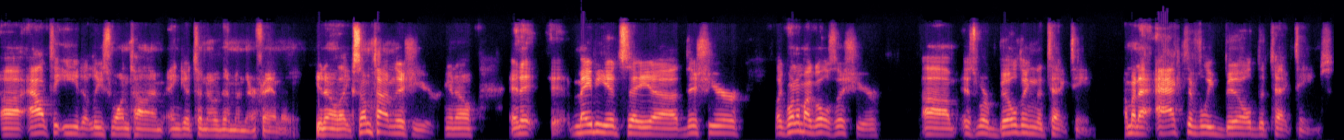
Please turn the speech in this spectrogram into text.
uh, out to eat at least one time and get to know them and their family. You know, like sometime this year. You know, and it, it maybe it's a uh, this year. Like one of my goals this year um, is we're building the tech team. I'm going to actively build the tech teams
